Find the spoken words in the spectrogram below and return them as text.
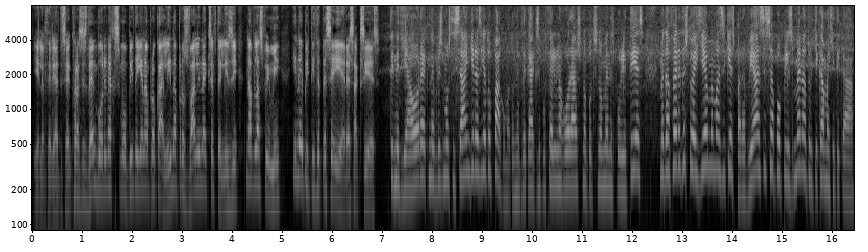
Η ελευθερία της έκφρασης δεν μπορεί να χρησιμοποιείται για να προκαλεί, να προσβάλλει, να εξευτελίζει, να βλασφημεί ή να επιτίθεται σε ιερές αξίες. Την ίδια ώρα, εκνευρισμό της Άγκυρας για το πάγωμα των F-16 που θέλουν να αγοράσουν από τις ΗΠΑ μεταφέρεται στο Αιγαίο με μαζικές παραβιάσεις από πλεισμένα τουρκικά μαχητικά.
